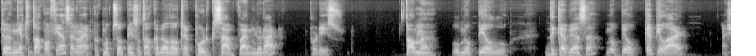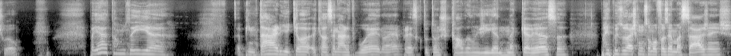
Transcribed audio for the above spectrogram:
tenho a minha total confiança, não é? Porque uma pessoa pensa insultar o cabelo da outra é porque sabe que vai melhorar. Por isso, toma o meu pelo de cabeça, o meu pelo capilar, acho eu. Pá, já estamos aí a, a pintar e aquela, aquela cena de boé, não é? Parece que tu tens um escaldão gigante na cabeça. Pá, e depois o gajo começou-me a fazer massagens.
